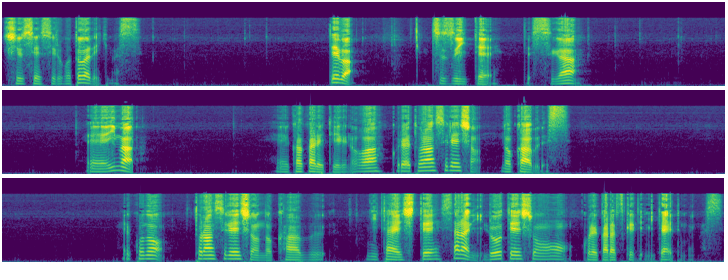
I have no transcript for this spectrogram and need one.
修正することができます。では、続いてですが、え、今、え書かれているのは、これはトランスレーションのカーブです。このトランスレーションのカーブに対して、さらにローテーションをこれからつけてみたいと思います。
